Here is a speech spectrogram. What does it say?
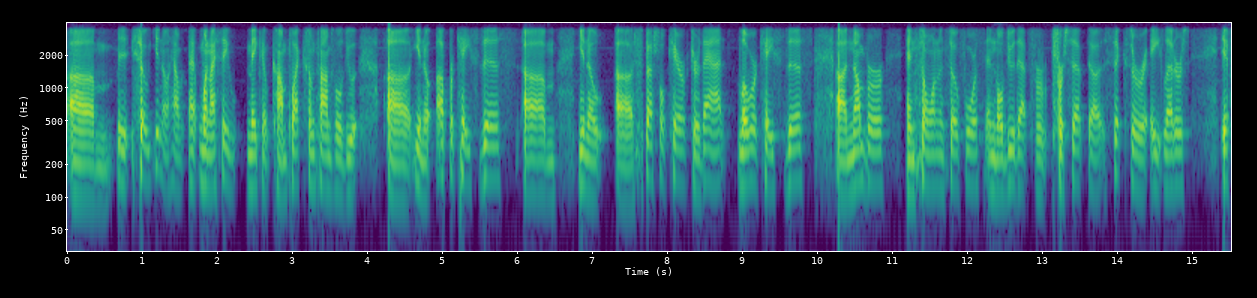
Um, so you know how when I say make it complex, sometimes we'll do uh, you know uppercase this, um, you know, uh, special character that, lowercase this, uh, number, and so on and so forth, and they'll do that for for se- uh, six or eight letters. If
